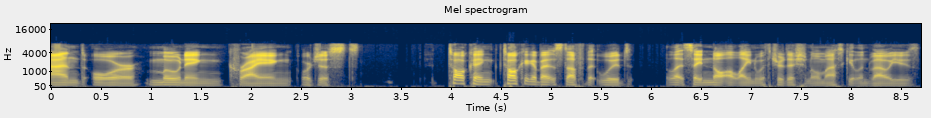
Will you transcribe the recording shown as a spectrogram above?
and or moaning, crying, or just talking talking about stuff that would let's say not align with traditional masculine values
